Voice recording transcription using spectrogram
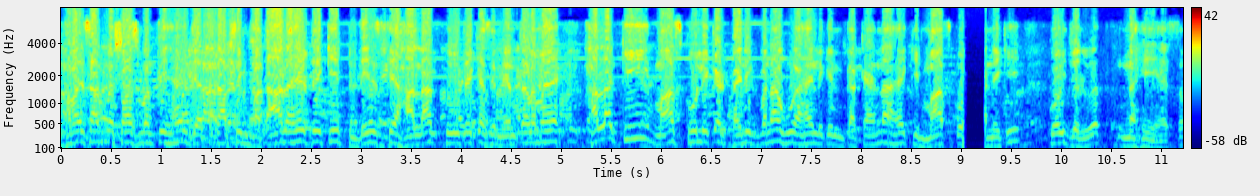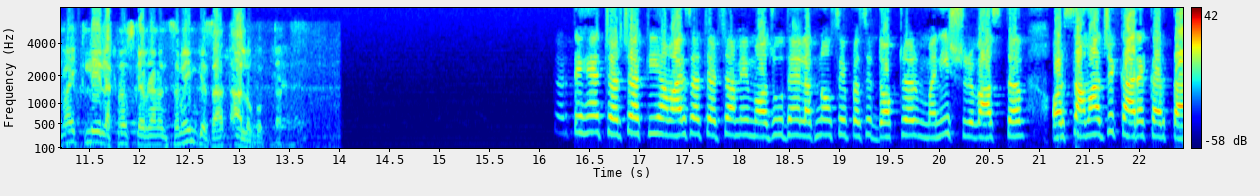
हमारे साथ में स्वास्थ्य मंत्री हैं जयप्रताप सिंह बता रहे थे कि प्रदेश के हालात पूरी तरीके से नियंत्रण में है। हालाँकि मास्क को लेकर पैनिक बना हुआ है लेकिन इनका कहना है कि मास्क को लगाने की कोई ज़रूरत नहीं है। समय के लिए लखनऊ कैमरामैन समीम के साथ आलोक गुप्ता। करते हैं चर्चा की। हमारे साथ चर्चा में मौजूद हैं लखनऊ से प्रसिद्ध डॉक्टर मनीष श्रीवास्तव और सामाजिक कार्यकर्ता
